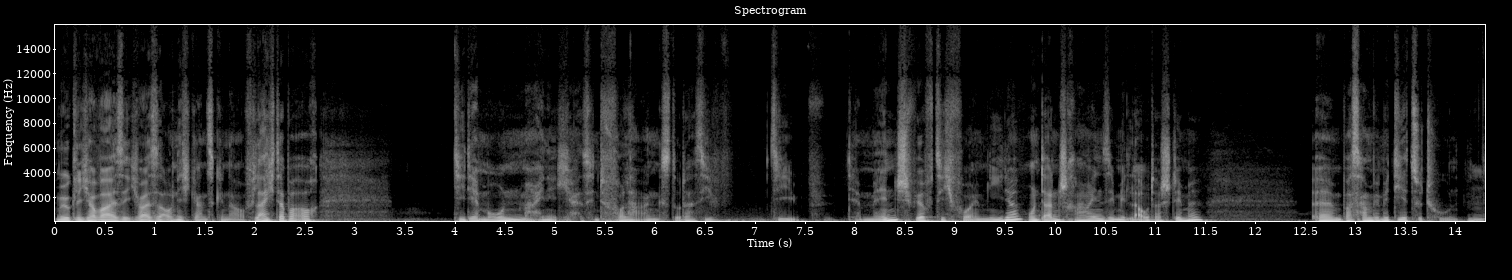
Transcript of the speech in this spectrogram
Möglicherweise, ich weiß es auch nicht ganz genau. Vielleicht aber auch, die Dämonen, meine ich, sind voller Angst, oder? Sie, sie, der Mensch wirft sich vor ihm nieder und dann schreien sie mit lauter Stimme, ähm, was haben wir mit dir zu tun? Hm.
